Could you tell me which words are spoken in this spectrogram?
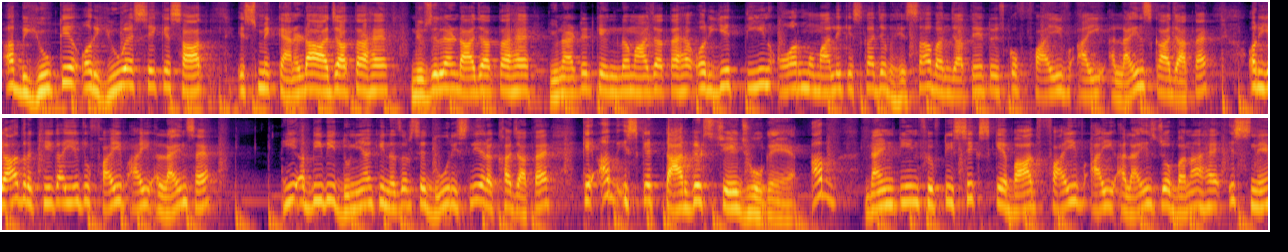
اب یو کے اور یو ایس اے کے ساتھ اس میں کینیڈا آ جاتا ہے نیوزی لینڈ آ جاتا ہے، یونائٹڈ کنگڈم آ جاتا ہے اور یہ تین اور ممالک اس کا جب حصہ بن جاتے ہیں تو اس کو فائیو آئی الائنس کہا جاتا ہے۔ اور یاد رکھیے گا، یہ جو فائیو آئی الائنس ہے یہ ابھی بھی دنیا کی نظر سے دور اس لیے رکھا جاتا ہے کہ اب اس کے ٹارگٹس چینج ہو گئے ہیں۔ اب نائنٹین ففٹی سکس کے بعد فائیو آئی الائنس جو بنا ہے، اس نے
